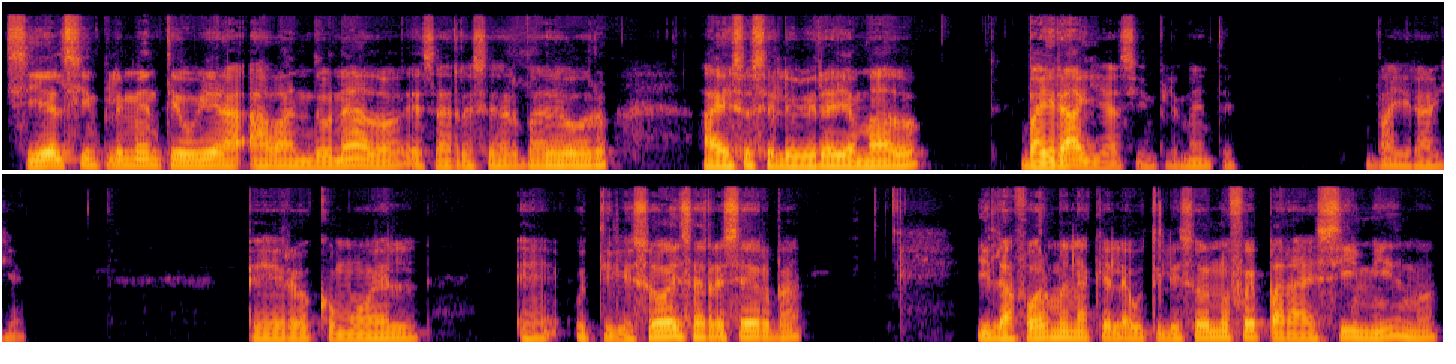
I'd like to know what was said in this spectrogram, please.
si él simplemente hubiera abandonado esa reserva de oro, a eso se le hubiera llamado Vairagya simplemente. Vairagya. Pero como él eh, utilizó esa reserva y la forma en la que la utilizó no fue para sí mismo,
